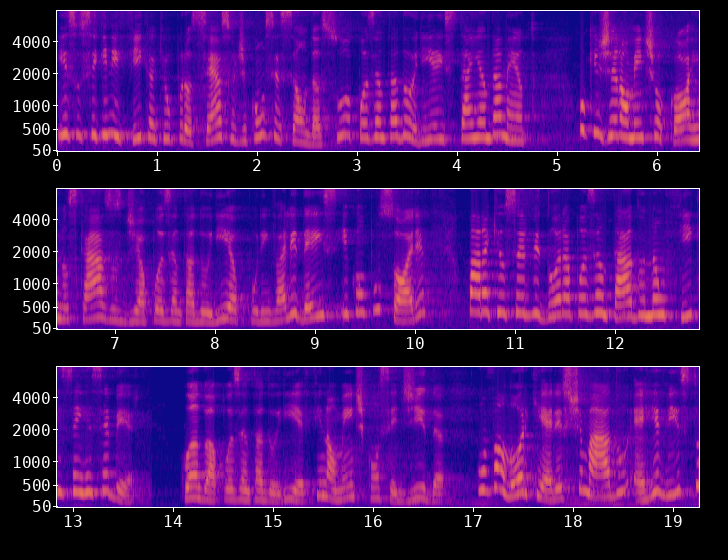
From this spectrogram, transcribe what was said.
isso significa que o processo de concessão da sua aposentadoria está em andamento, o que geralmente ocorre nos casos de aposentadoria por invalidez e compulsória, para que o servidor aposentado não fique sem receber. Quando a aposentadoria é finalmente concedida, o valor que era estimado é revisto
